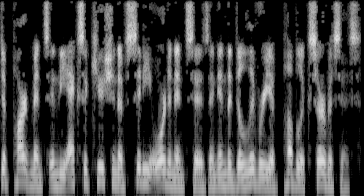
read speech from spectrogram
departments in the execution of city ordinances and in the delivery of public services.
